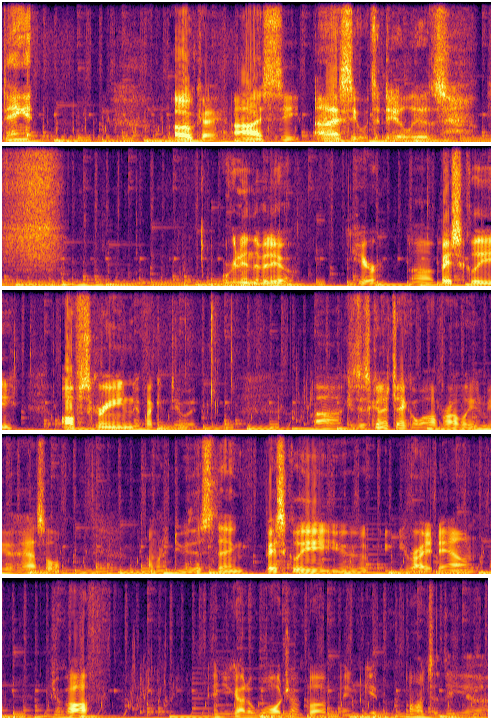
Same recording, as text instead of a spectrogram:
Dang it! Okay, I see. I see what the deal is. We're gonna end the video here. Uh, basically, off screen, if I can do it. Because it's gonna take a while probably and be a hassle. I'm gonna do this thing. Basically, you you write it down, jump off, and you got to wall jump up and get onto the uh,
